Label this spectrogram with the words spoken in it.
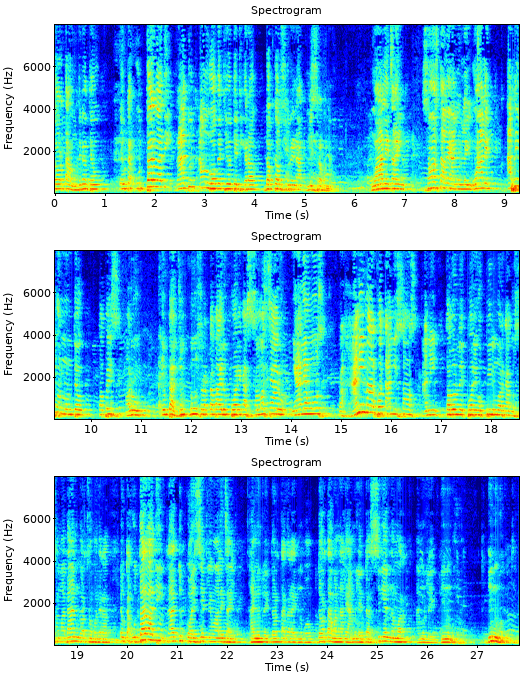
दर्ता हुँदैन थियो। एउटा उत्तरवादी राजदूत आउनुभएको थियो त्यतिखेर डक्टर सूर्यनाथ मिश्र भन्ने। उहाँले चाहिँ संस्थालाई हामीलाई उहाँले आफै भन्नुहुन्थ्यो तपाईँहरू एउटा जुट्नुहोस् र तपाईँहरू परेका समस्याहरू यहाँ ल्याउनुहोस् र हामी मार्फत हामी संस हामी तपाईँहरूले परेको पिरमर्काको समाधान गर्छौँ भनेर एउटा उद्धारवादी राजदूतको हैसियतले उहाँले चाहिँ हामीहरूलाई दर्ता गराइदिनु भयो। दर्ता भन्नाले हामीलाई एउटा सिरियल नम्बर हामीहरूले दिनुभयो। दिनुभएको थियो।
